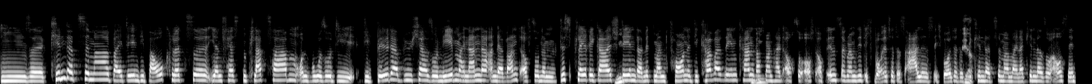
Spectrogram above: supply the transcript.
diese Kinderzimmer, bei denen die Bauklötze ihren festen Platz haben und wo so die, die Bilderbücher so nebeneinander an der Wand auf so einem Displayregal mhm. stehen, damit man vorne die Cover sehen kann, mhm. was man halt auch so oft auf Instagram sieht. Ich wollte das alles. Ich wollte, dass ja. die Kinderzimmer meiner Kinder so aussehen.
